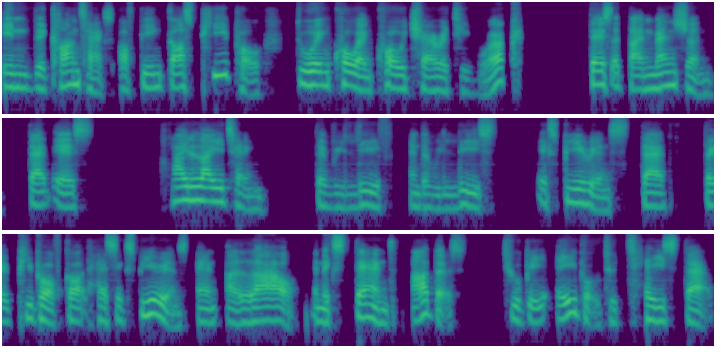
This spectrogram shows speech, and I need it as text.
In the context of being God's people doing quote unquote charity work, there's a dimension that is highlighting the relief and the release experience that the people of God has experienced and allow and extend others to be able to taste that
